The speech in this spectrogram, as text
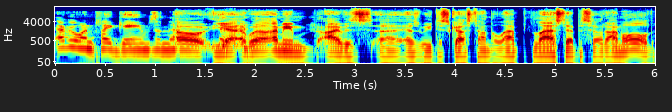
everyone played games and the, Oh yeah, well, I mean, I was uh, as we discussed on the lap, last episode. I'm old.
